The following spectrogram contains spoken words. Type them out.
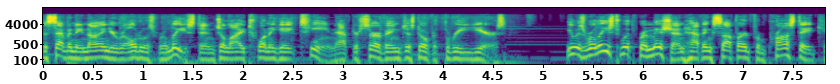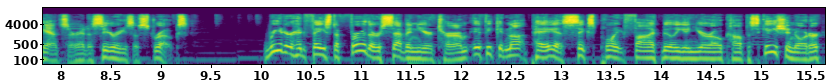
The 79-year-old was released in July 2018 after serving just over three years. He was released with remission having suffered from prostate cancer and a series of strokes. Reader had faced a further seven-year term if he could not pay a 6.5 million euro confiscation order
